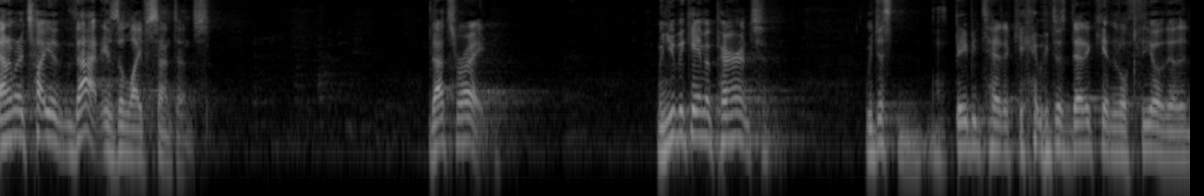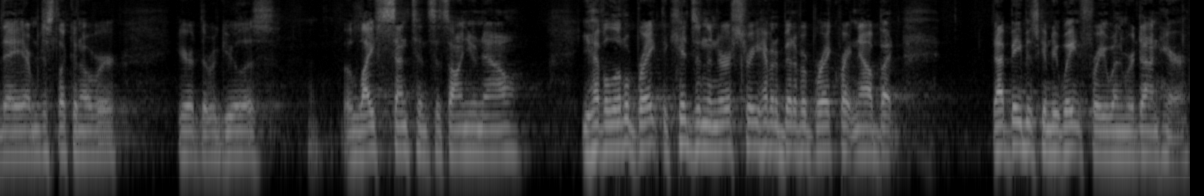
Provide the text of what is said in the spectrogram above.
And I'm going to tell you that is a life sentence. That's right. When you became a parent, We just baby dedicated, we just dedicated little Theo the other day. I'm just looking over here at the Regulas. The life sentence that's on you now. You have a little break. The kid's in the nursery, having a bit of a break right now, but that baby's going to be waiting for you when we're done here.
